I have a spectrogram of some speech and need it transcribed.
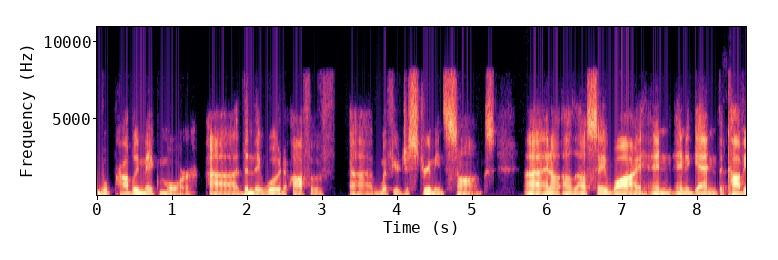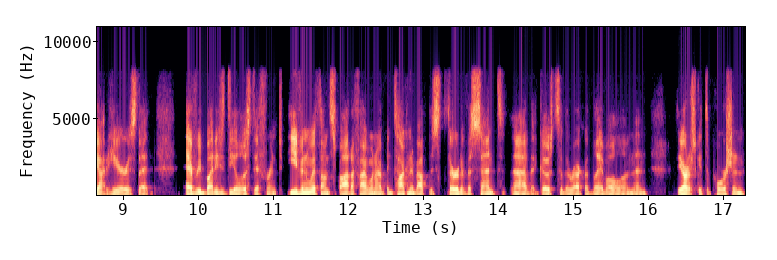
will probably make more uh, than they would off of uh, if you're just streaming songs. Uh, and I'll, I'll, I'll say why. And and again, the caveat here is that everybody's deal is different. Even with on Spotify, when I've been talking about this third of a cent that goes to the record label, and then the artist gets a portion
